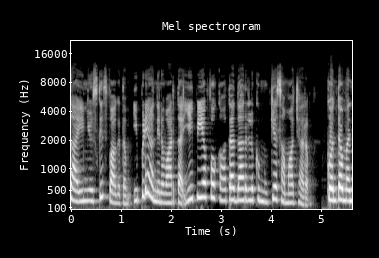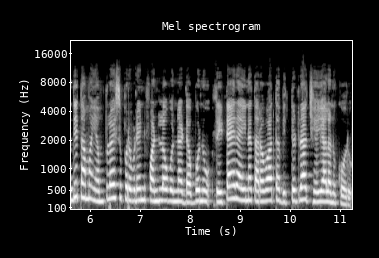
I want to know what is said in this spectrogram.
సాయి న్యూస్కి స్వాగతం. ఇప్పుడే అందిన వార్త ఈపీఎఫ్ఓ ఖాతాదారులకు ముఖ్య సమాచారం. కొంతమంది తమ ఎంప్లాయీస్ ప్రొవిడెంట్ ఫండ్లో ఉన్న డబ్బును రిటైర్ అయిన తర్వాత విత్డ్రా చేయాలనుకోరు.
